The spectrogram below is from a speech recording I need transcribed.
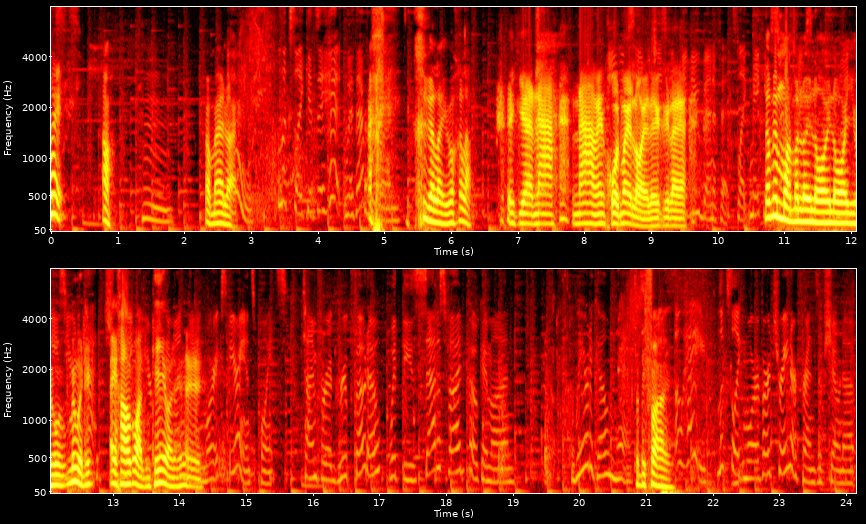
ด้วย tastes. อ้าว Hmm. เอาไม่อร่อย Oh, looks like it's a hit with everyone. คืออะไรวะข้างหลังไอ้เหี้ยหน้าหน้าแม่งโคตรไม่อร่อยเลยคืออะไรอะ Give you benefits like making แล้วไม่มอนมันลอยลอยลอยอยู่ easier ไม่เหมือน to catch. ไอ้คราวก่อนเท่กว่าเลย Pokemon เออ gain more experience points. Time for a group photo with these satisfied Pokemon. Where to go next? สติฟาย Oh, hey, looks like more of our trainer friends have shown up.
